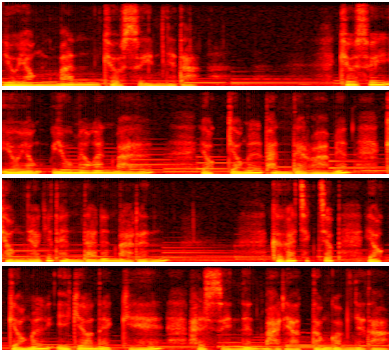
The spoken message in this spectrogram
유영만 교수입니다. 교수의 유용, 유명한 말 역경을 반대로 하면 경력이 된다는 말은 그가 직접 역경을 이겨냈기에 할 수 있는 말이었던 겁니다.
